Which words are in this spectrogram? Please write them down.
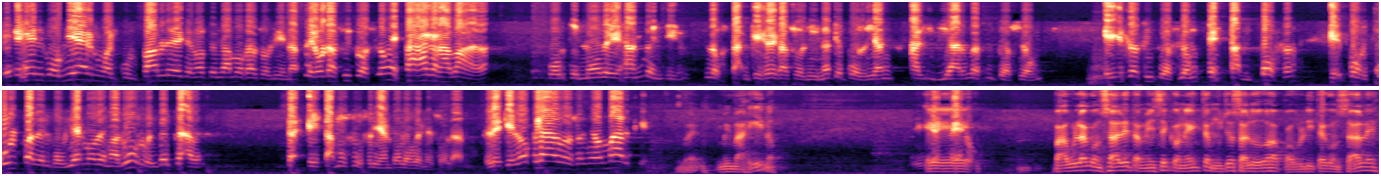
es el gobierno el culpable de que no tengamos gasolina, pero la situación está agravada porque no dejan venir los tanques de gasolina que podrían aliviar la situación. Esa situación espantosa que por culpa del gobierno de Maduro y de Chávez estamos sufriendo los venezolanos. ¿Le quedó claro, señor Márquez? Bueno, me imagino. Eh, Paula González también se conecta. Muchos saludos a Paulita González,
